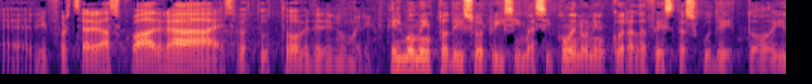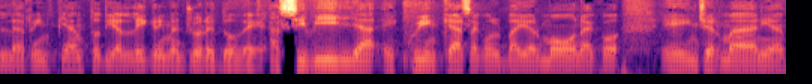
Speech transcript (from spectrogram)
eh, rinforzare la squadra e soprattutto vedere i numeri numeri. È il momento dei sorrisi, ma siccome non è ancora la festa scudetto, il rimpianto di Allegri maggiore dov'è? A Siviglia e qui in casa col Bayern Monaco e in Germania?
